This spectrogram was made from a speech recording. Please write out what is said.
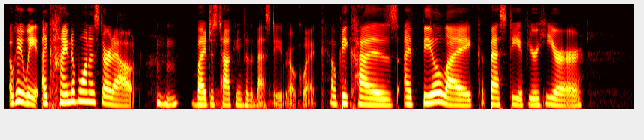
Okay, wait. I kind of want to start out mm-hmm. by just talking to the bestie real quick. Because I feel like, bestie, if you're here,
